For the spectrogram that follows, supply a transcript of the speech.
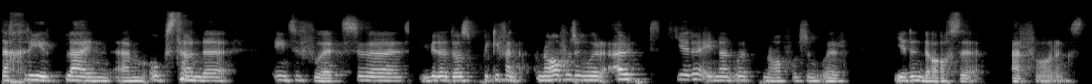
Tagrierplein um opstande ensovoorts. So jy weet dat ons 'n bietjie van navorsing oor oudhede en dan ook navorsing oor hedendaagse ervarings.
